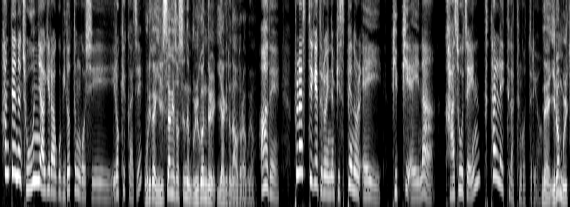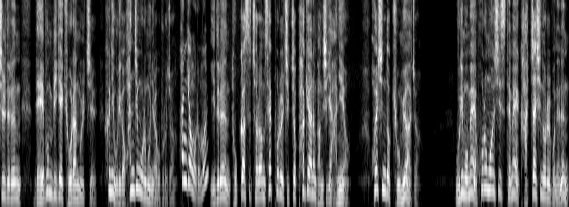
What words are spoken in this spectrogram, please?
한때는 좋은 약이라고 믿었던 것이 이렇게까지? 우리가 일상에서 쓰는 물건들 이야기도 나오더라고요. 아, 네. 플라스틱에 들어있는 비스페놀 A, BPA나 가소제인, 프탈레이트 같은 것들이요. 네, 이런 물질들은 내분비계 교란 물질, 흔히 우리가 환증 호르몬이라고 부르죠. 환경 호르몬? 이들은 독가스처럼 세포를 직접 파괴하는 방식이 아니에요. 훨씬 더 교묘하죠. 우리 몸의 호르몬 시스템에 가짜 신호를 보내는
